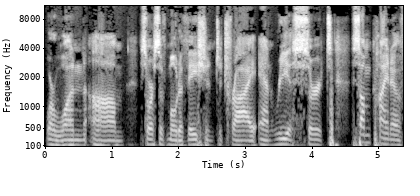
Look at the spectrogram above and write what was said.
or one um, source of motivation to try and reassert some kind of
